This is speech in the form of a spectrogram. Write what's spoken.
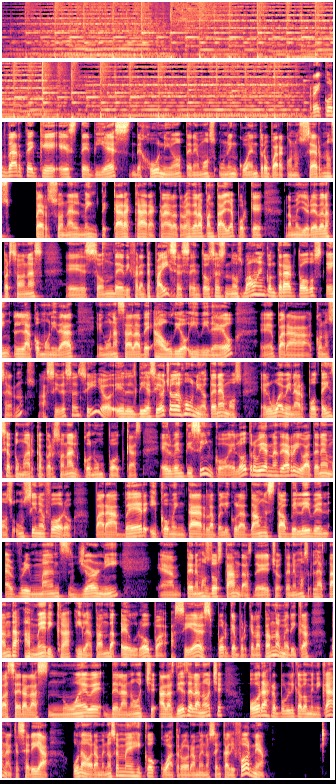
Recordarte que este 10 de junio tenemos un encuentro para conocernos personalmente, cara a cara, claro, a través de la pantalla, porque la mayoría de las personas eh, son de diferentes países. Entonces nos vamos a encontrar todos en la comunidad, en una sala de audio y video eh, para conocernos. Así de sencillo. El 18 de junio tenemos el webinar Potencia tu marca personal con un podcast. El 25, el otro viernes de arriba, tenemos un cineforo para ver y comentar la película Don't Stop Believing Every Man's Journey. Em, tenemos dos tandas, de hecho, tenemos la tanda América y la tanda Europa. Así es, ¿por qué? Porque la tanda América va a ser a las 9 de la noche, a las 10 de la noche, hora República Dominicana, que sería una hora menos en México, cuatro horas menos en California.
